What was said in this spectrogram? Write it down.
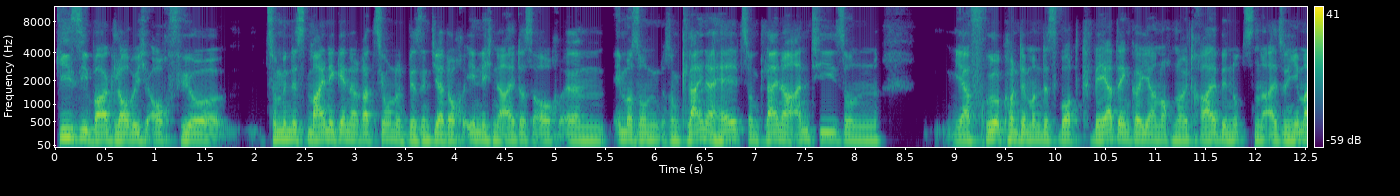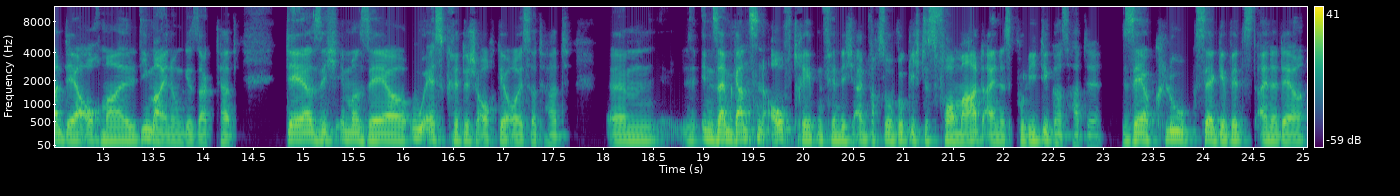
Gysi war, glaube ich, auch für zumindest meine Generation, und wir sind ja doch ähnlichen Alters auch, ähm, immer so ein, so ein kleiner Held, so ein kleiner Anti, so ein, ja, früher konnte man das Wort Querdenker ja noch neutral benutzen, also jemand, der auch mal die Meinung gesagt hat, der sich immer sehr US-kritisch auch geäußert hat. Ähm, in seinem ganzen Auftreten finde ich einfach so wirklich das Format eines Politikers hatte. Sehr klug, sehr gewitzt, einer der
